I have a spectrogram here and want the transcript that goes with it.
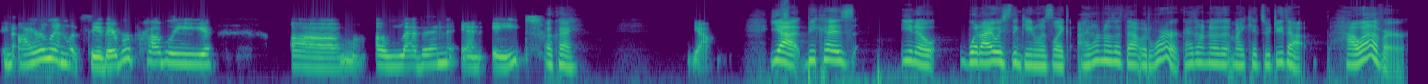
In Ireland, let's see, they were probably um 11 and 8. Okay. Yeah. Yeah, because you know, what I was thinking was like, I don't know that that would work. I don't know that my kids would do that. However,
